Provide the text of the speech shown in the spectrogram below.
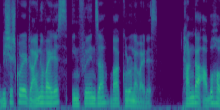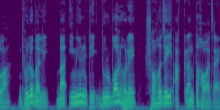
বিশেষ করে রাইনোভাইরাস ইনফ্লুয়েঞ্জা বা করোনা ভাইরাস ঠান্ডা আবহাওয়া, ধুলোবালি বা ইমিউনিটি দুর্বল হলে সহজেই আক্রান্ত হওয়া যায়।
